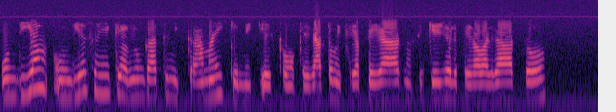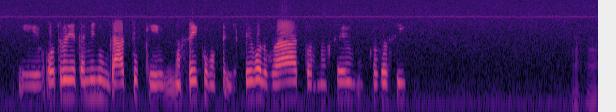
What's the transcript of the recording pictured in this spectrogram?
Un día, un día soñé que había un gato en mi cama y que me que como que el gato me quería pegar, no sé qué, yo le pegaba al gato. Eh, otro día también un gato que, no sé, como que les pego a los gatos, no sé, una cosa así. Ajá.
